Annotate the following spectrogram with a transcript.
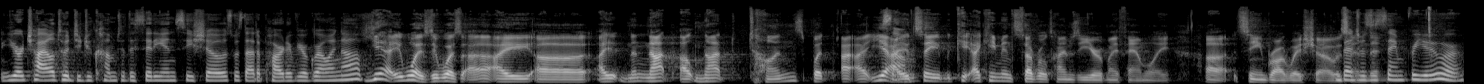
your childhood? Did you come to the city and see shows? Was that a part of your growing up? Yeah, it was. It was. I, I, uh, I n- not uh, not tons, but I, I yeah, Some. I'd say I came in several times a year with my family. Uh, seeing Broadway shows. Benj and was the same for you, or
